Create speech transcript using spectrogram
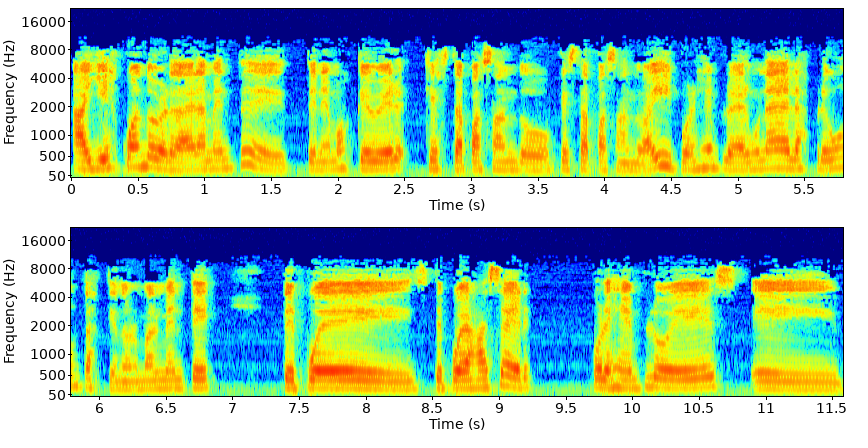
ahí es cuando verdaderamente tenemos que ver qué está pasando, qué está pasando ahí. Por ejemplo, hay alguna de las preguntas que normalmente te puedes, te puedes hacer, por ejemplo, es eh,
